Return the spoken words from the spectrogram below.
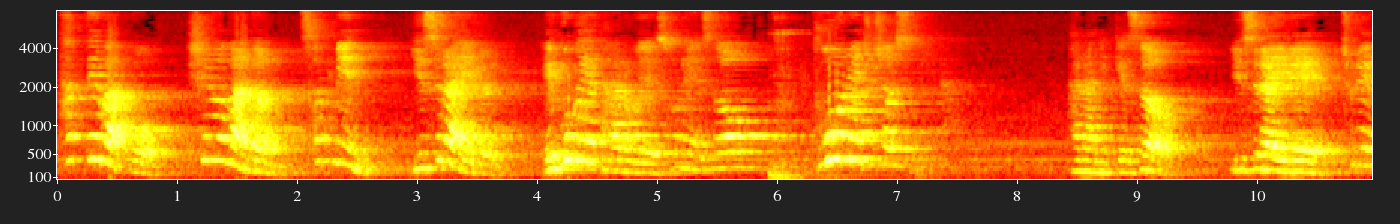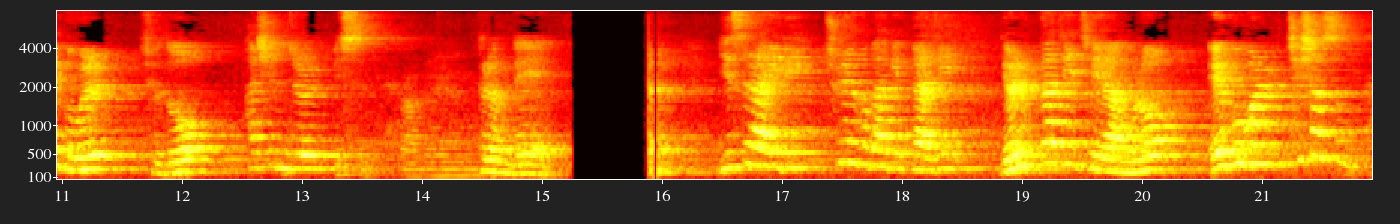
학대받고 신음하던 선민 이스라엘을 애굽의 바로의 손에서 구원해 주셨습니다. 하나님께서 이스라엘의 출애굽을 주도하신 줄 믿습니다. 아멘 그런데 이스라엘이 출애굽하기까지 열 가지 재앙으로 애굽을 치셨습니다.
